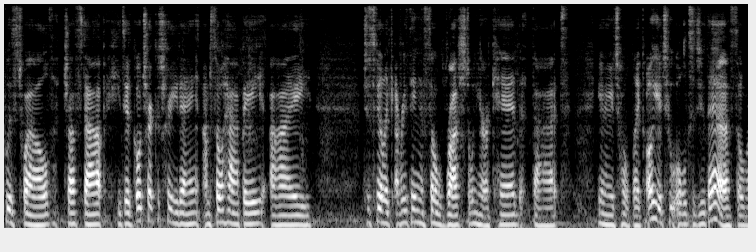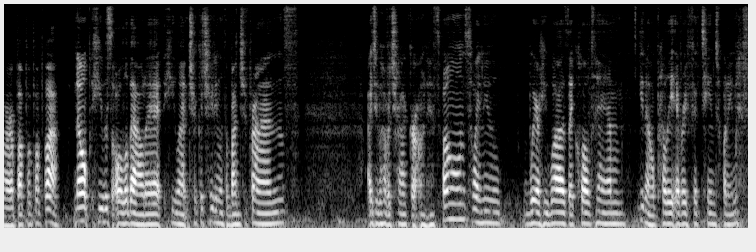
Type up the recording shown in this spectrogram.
who is 12, dressed up. He did go trick-or-treating. I'm so happy. I just feel like everything is so rushed when you're a kid that, you know, you're told like, oh, you're too old to do this or blah, blah, blah, blah. Nope, he was all about it. He went trick-or-treating with a bunch of friends. I do have a tracker on his phone, so I knew where he was. I called him, you know, probably every 15, 20 minutes.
